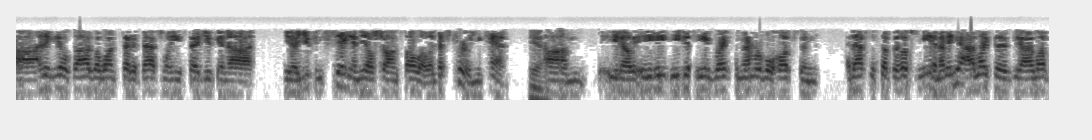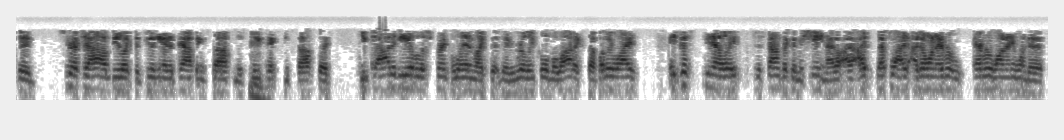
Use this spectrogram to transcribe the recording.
uh, I think Neil Zaza once said it best when he said you can, uh, you know, you can sing a Neal Schon solo, and that's true, you can. yeah, Um, you know, he, he just, he embraced the memorable hooks and, and that's the stuff that hooks me in. I mean, yeah, I like to, you know, I love to stretch out and do like the two-handed tapping stuff and the sweep picking stuff, but you gotta be able to sprinkle in like the, the really cool melodic stuff. Otherwise, it just, you know, it just sounds like a machine. I, I, I that's why I don't want ever, ever want anyone to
